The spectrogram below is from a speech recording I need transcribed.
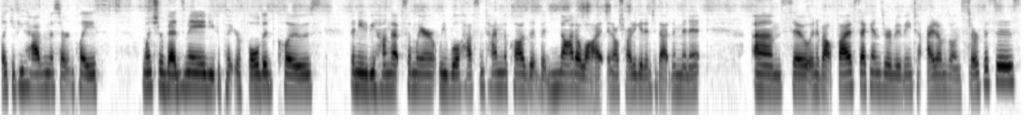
like if you have them a certain place. Once your bed's made, you could put your folded clothes that need to be hung up somewhere. We will have some time in the closet, but not a lot, and I'll try to get into that in a minute. Um, so in about five seconds, we're moving to items on surfaces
